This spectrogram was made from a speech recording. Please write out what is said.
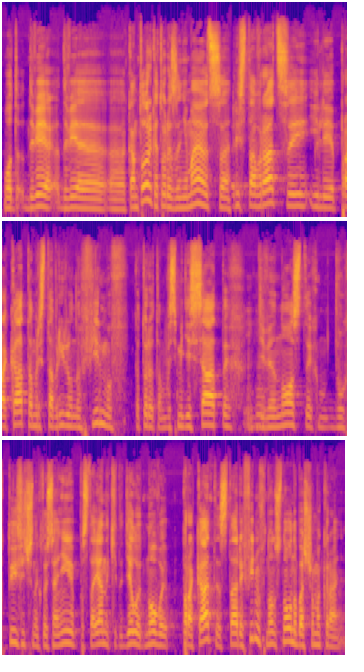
Вот две, две э, конторы, которые занимаются реставрацией или прокатом реставрированных фильмов, которые там 80-х, 90-х, 2000-х. То есть они постоянно какие-то делают новые прокаты старых фильмов, но снова на большом экране.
